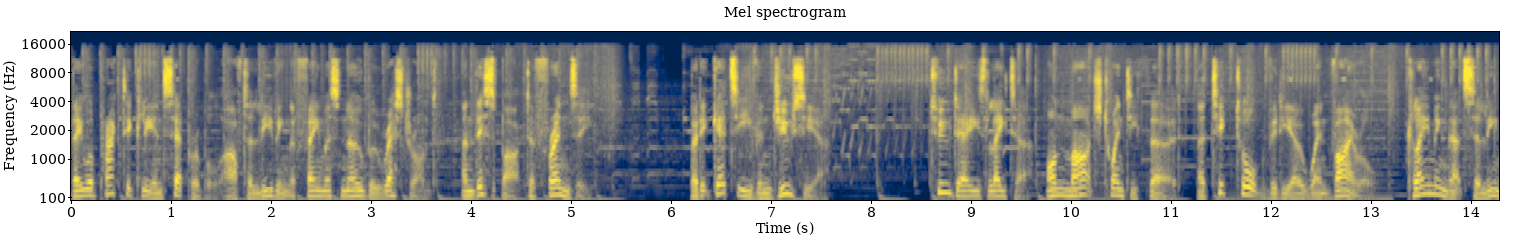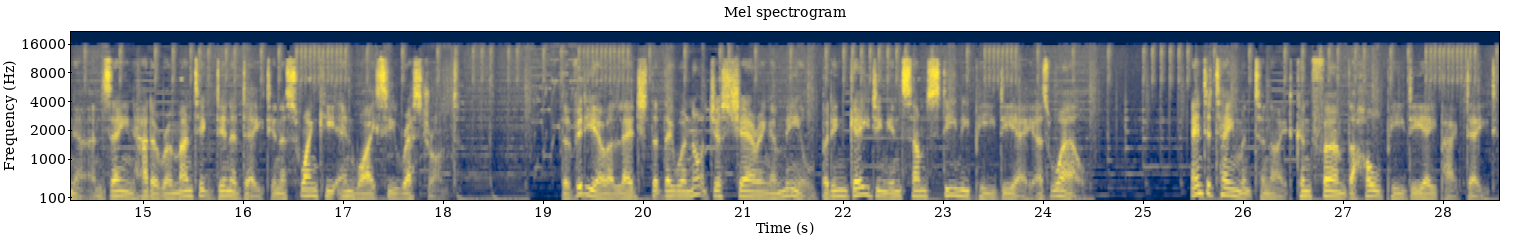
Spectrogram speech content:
They were practically inseparable after leaving the famous Nobu restaurant, and this sparked a frenzy. But it gets even juicier. Two days later, on March 23, a TikTok video went viral, claiming that Selena and Zayn had a romantic dinner date in a swanky NYC restaurant. The video alleged that they were not just sharing a meal but engaging in some steamy PDA as well. Entertainment Tonight confirmed the whole PDA pack date,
